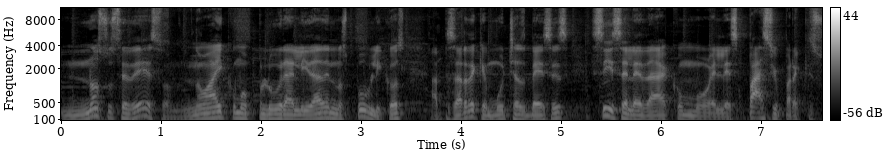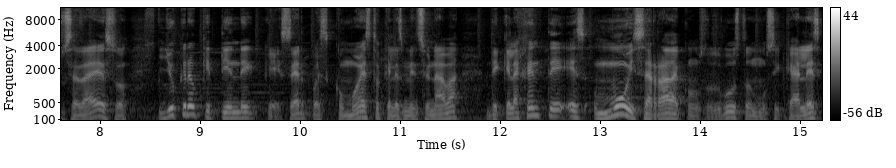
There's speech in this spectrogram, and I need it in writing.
no sucede eso, no hay como pluralidad en los públicos, a pesar de que muchas veces sí se le da como el espacio para que suceda eso. Y yo creo que tiende que ser pues como esto que les mencionaba, de que la gente es muy cerrada con sus gustos musicales,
